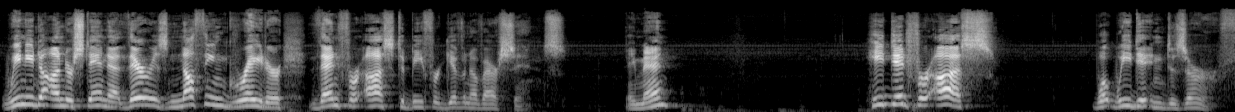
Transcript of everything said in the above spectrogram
We need to understand that there is nothing greater than for us to be forgiven of our sins. Amen? He did for us what we didn't deserve.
